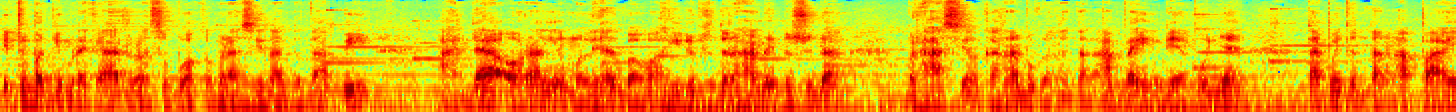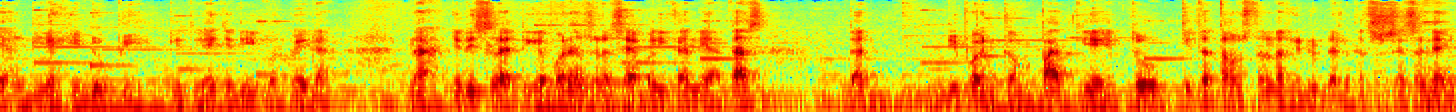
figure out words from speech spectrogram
Itu bagi mereka adalah sebuah keberhasilan. Tetapi ada orang yang melihat bahwa hidup sederhana itu sudah berhasil karena bukan tentang apa yang dia punya tapi tentang apa yang dia hidupi gitu ya. Jadi berbeda. Nah jadi selain tiga poin yang sudah saya bagikan di atas dan di poin keempat yaitu kita tahu standar hidup dan kesuksesan yang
